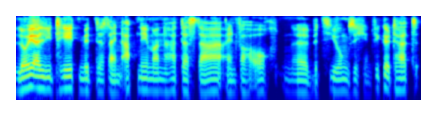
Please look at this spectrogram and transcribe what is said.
Loyalität mit seinen Abnehmern hat, dass da einfach auch eine Beziehung sich entwickelt hat.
